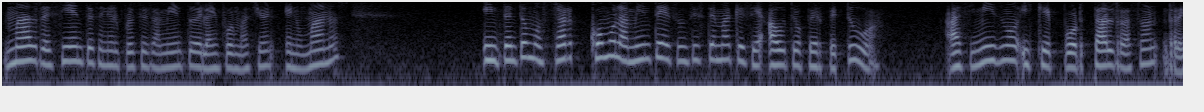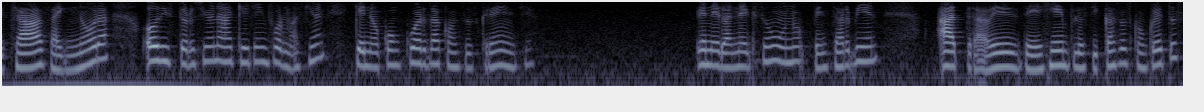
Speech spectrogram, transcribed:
más recientes en el procesamiento de la información en humanos, intento mostrar cómo la mente es un sistema que se autoperpetúa a sí mismo y que por tal razón rechaza, ignora o distorsiona aquella información que no concuerda con sus creencias. En el anexo 1, pensar bien, a través de ejemplos y casos concretos,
